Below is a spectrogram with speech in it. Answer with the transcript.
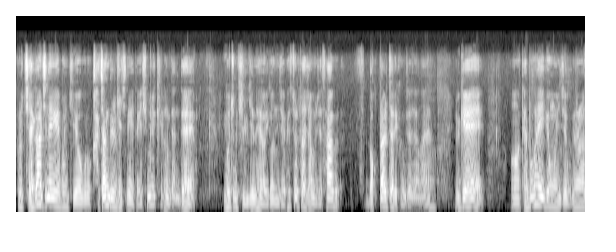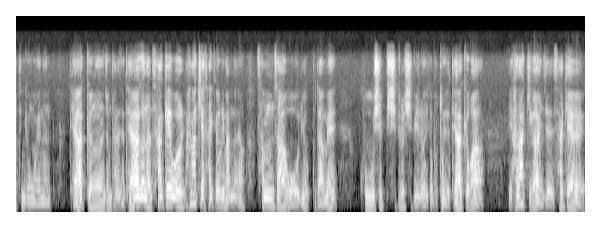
그리고 제가 진행해 본 기억으로 가장 길게 진행했던 게 16회 강좌인데 이건 좀 길긴 해요. 이건 이제 횟수로 따지자면 이제 4, 넉 달짜리 강좌잖아요. 이게 어, 대부분의 경우 이제 우리나라 같은 경우에는 대학교는 좀 다르죠. 대학은 한 4개월, 한 학기가 4개월이 맞나요? 3, 4, 5, 6, 그 다음에 9, 10, 11, 12 이러니까 보통 이제 대학교가 한 학기가 이제 4개월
